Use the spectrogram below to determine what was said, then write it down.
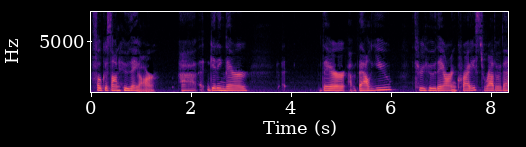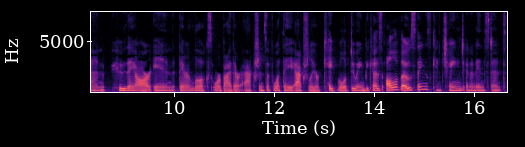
focus on who they are, uh, getting their their value through who they are in Christ rather than who they are in their looks or by their actions of what they actually are capable of doing, because all of those things can change in an instant.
